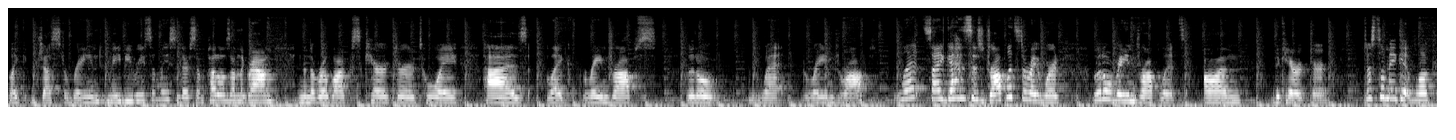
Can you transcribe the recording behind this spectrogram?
like just rained maybe recently. So there's some puddles on the ground and then the Roblox character toy has like raindrops, little wet raindroplets, I guess. Is droplets the right word? Little rain droplets on the character just to make it look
